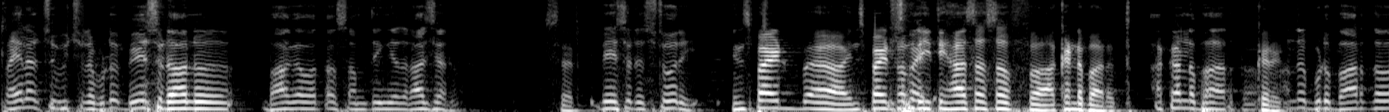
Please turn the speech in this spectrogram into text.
ట్రైలర్ చూపించినప్పుడు బేస్డ్ ఆన్ భాగవత సంథింగ్ ఏదో రాశారు. Sir. Based story. Inspired inspired from the itihasas of Akhanda Bharat. Akhanda Bharatam. Correct. అంటే ఇప్పుడు భారతం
